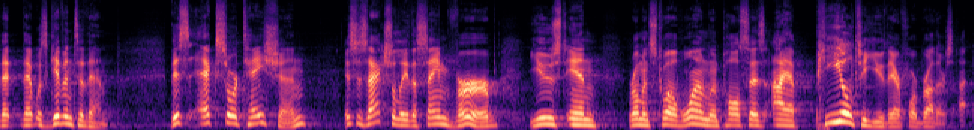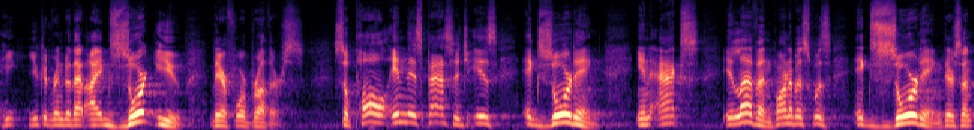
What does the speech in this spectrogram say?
that, that was given to them. This exhortation, this is actually the same verb used in Romans 12:1 when Paul says, "I appeal to you therefore, brothers." Uh, he, you could render that, "I exhort you therefore, brothers." So Paul in this passage is exhorting. In Acts 11, Barnabas was exhorting. There's an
